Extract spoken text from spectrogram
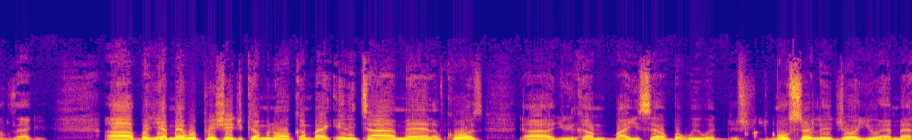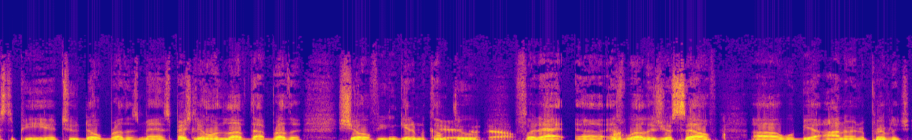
exactly. Uh, but yeah, man, we appreciate you coming on. Come back anytime, man. Of course, uh, you can come by yourself, but we would most certainly enjoy you and Master P here, two dope brothers, man. Especially on Love Thy Brother show. If you can get him to come Yeah, through no for that, uh, as well as yourself, uh, would be an honor and a privilege.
